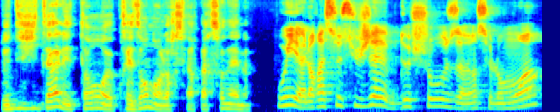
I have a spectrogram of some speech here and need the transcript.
le digital étant euh, présent dans leur sphère personnelle. Oui, alors à ce sujet, deux choses, hein, selon moi.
